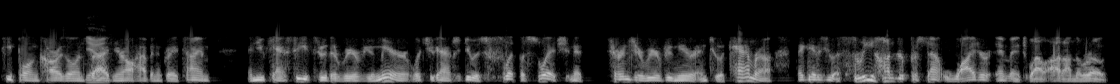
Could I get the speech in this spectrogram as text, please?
people and cargo inside yeah. and you're all having a great time and you can't see through the rear view mirror, what you can actually do is flip a switch and it turns your rear view mirror into a camera that gives you a 300% wider image while out on the road.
